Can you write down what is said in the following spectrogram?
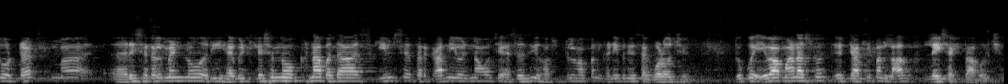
તો ડ્રગ્સમાં રિસેટલમેન્ટનો રિહેબિલિટેશનનો ઘણા બધા સ્કીમ્સ છે, સરકારની યોજનાઓ છે એસએસજી હોસ્પિટલમાં પણ ઘણી બધી સગવડો છે. તો કોઈ એવા માણસ હોય, એ ત્યાંથી પણ લાભ લઈ શકતા હોય છે.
